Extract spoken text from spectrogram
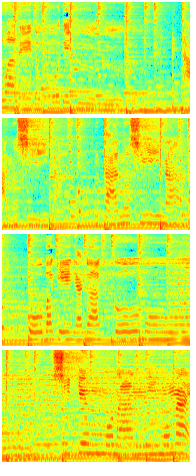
は寝床でグーグーグー。楽しいな。楽しいな。お化けにゃ学校も。試験も何にもない。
